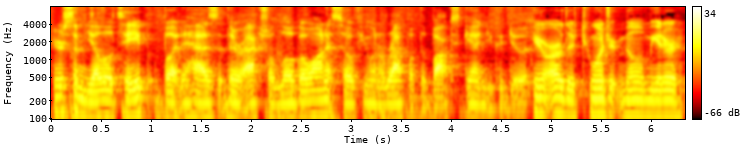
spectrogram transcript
Here's some yellow tape, but it has their actual logo on it. So if you want to wrap up the box again, you could do it. Here are the 200 millimeter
